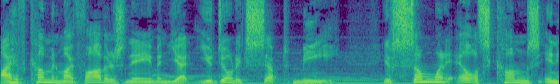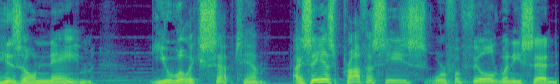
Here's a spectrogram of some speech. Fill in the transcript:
I have come in my Father's name, and yet you don't accept me. If someone else comes in his own name, you will accept him. Isaiah's prophecies were fulfilled when he said,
